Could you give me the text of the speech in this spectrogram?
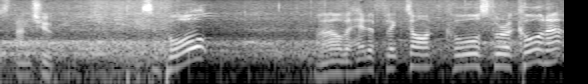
Stanciu. Decent ball. Well, the header flicked on, calls for a corner.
